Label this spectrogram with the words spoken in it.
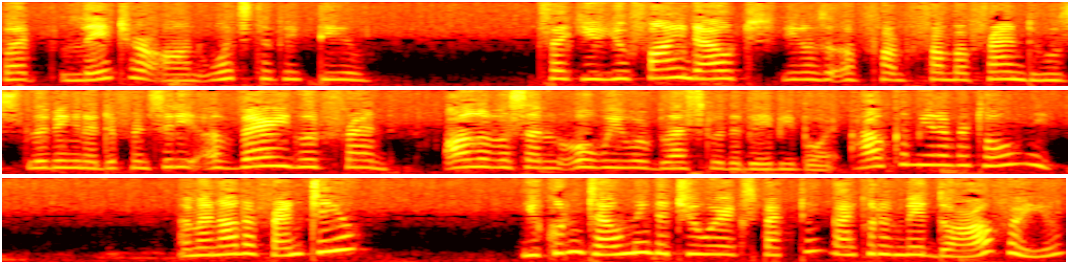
But later on, what's the big deal? It's like you, you find out, you know, from, from a friend who's living in a different city, a very good friend. All of a sudden, oh, we were blessed with a baby boy. How come you never told me? Am I not a friend to you? You couldn't tell me that you were expecting? I could have made dua for you.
